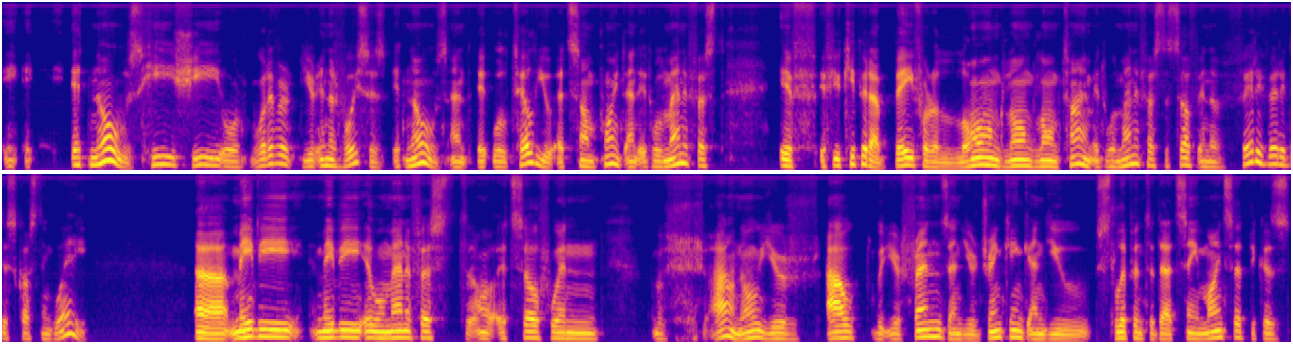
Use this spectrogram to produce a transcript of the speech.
it, knows he she or whatever your inner voice is it knows and it will tell you at some point and it will manifest if if you keep it at bay for a long long long time it will manifest itself in a very very disgusting way. Uh maybe maybe it will manifest uh, itself when i don't know you're out with your friends and you're drinking and you slip into that same mindset because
